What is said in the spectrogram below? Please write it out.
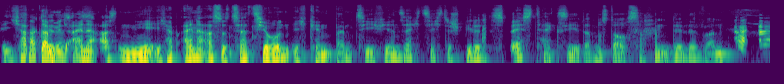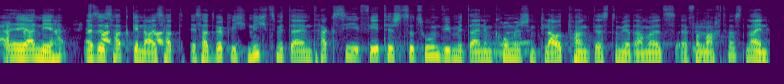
Ich habe damit eine, As nee, ich habe eine Assoziation. Ich kenne beim C64 das Spiel Space Taxi. Da musst du auch Sachen delivern. Äh, ja, nee, also es hat genau, es hat, es hat wirklich nichts mit deinem Taxi-Fetisch zu tun, wie mit deinem komischen Cloudpunk, das du mir damals äh, vermacht hast. Nein,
